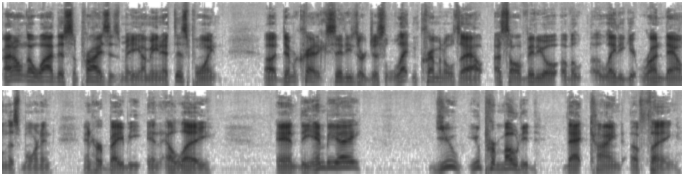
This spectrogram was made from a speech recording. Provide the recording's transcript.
I don't know why this surprises me. I mean, at this point, uh, Democratic cities are just letting criminals out. I saw a video of a, a lady get run down this morning and her baby in L.A. And the NBA, you you promoted that kind of thing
